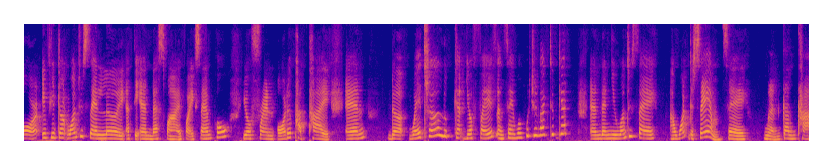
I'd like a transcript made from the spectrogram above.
or if you don't want to say เลย at the end that's fine for example your friend order pad thai and the waiter look at your face and say what would you like to get and then you want to say I want the same say เหมือนกันค่ะ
